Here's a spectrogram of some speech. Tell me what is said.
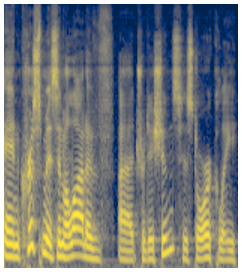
And Christmas, in a lot of uh, traditions historically,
